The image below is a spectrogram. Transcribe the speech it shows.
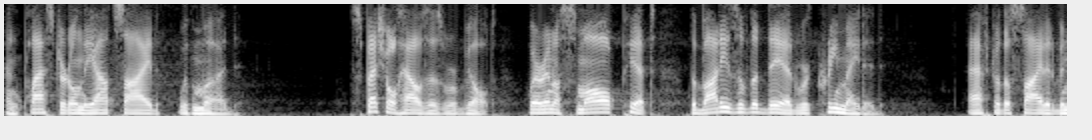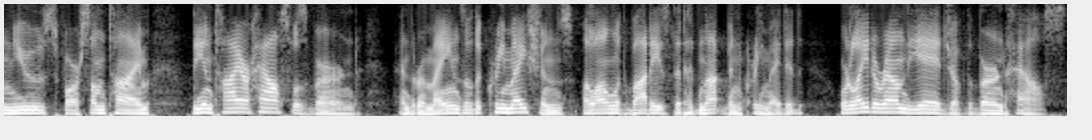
and plastered on the outside with mud. Special houses were built where in a small pit the bodies of the dead were cremated. After the site had been used for some time, the entire house was burned, and the remains of the cremations, along with bodies that had not been cremated, were laid around the edge of the burned house.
